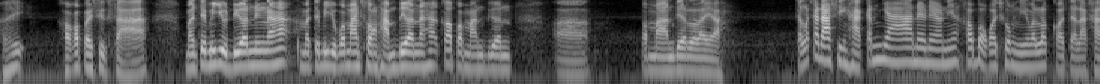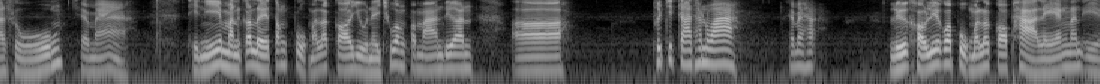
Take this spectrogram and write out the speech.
เฮ้ยเขาก็ไปศึกษา มันจะมีอยู่เดือนหนึ่งนะฮะมันจะมีอยู่ประมาณสองสามเดือนนะฮะก็ประมาณเดือนอ่าประมาณเดือนอะไรอะกรกฎาสิงหากันยาแนวๆเนี้ยเขาบอกว่าช่วงนี้มะละกอจะราคาสูงใช่ไหม ทีนี้มันก็เลยต้องปลูกมะละกออยู่ในช่วงประมาณเดือนออพฤศจิกาธันวาใช่ไหมฮะหรือเขาเรียกว่าปลูกมะละกอผ่าแล้งนั่นเอง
